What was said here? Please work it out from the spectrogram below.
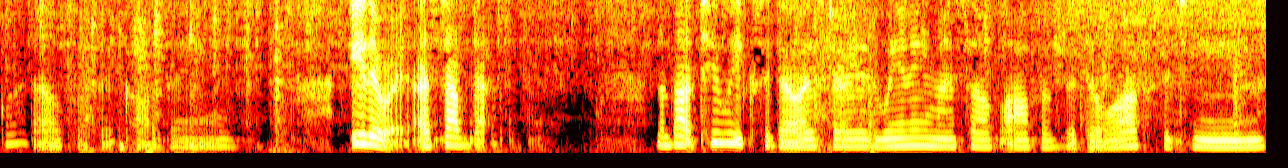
What else was it causing? Either way, I stopped that. And about two weeks ago, I started weaning myself off of the duloxetine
